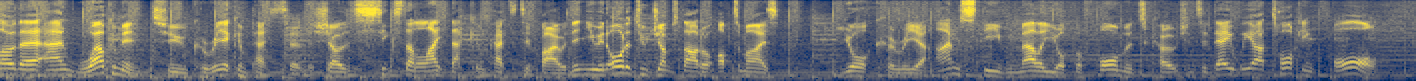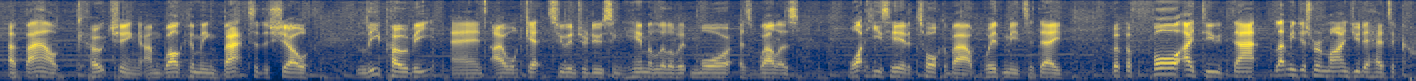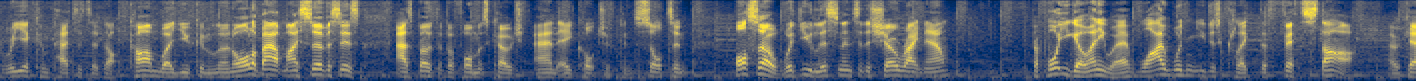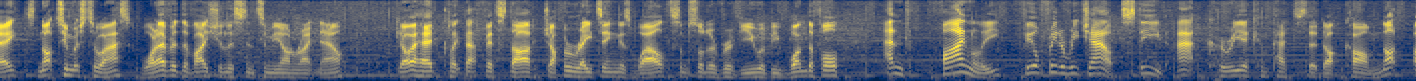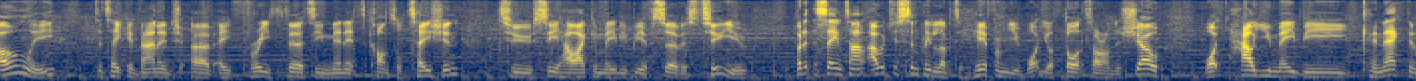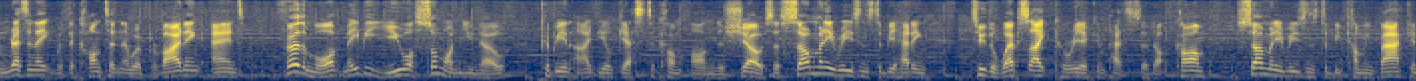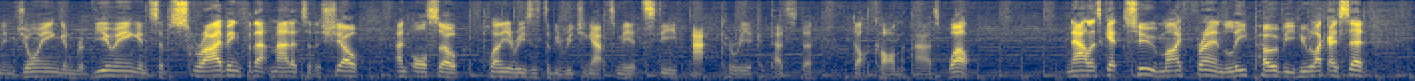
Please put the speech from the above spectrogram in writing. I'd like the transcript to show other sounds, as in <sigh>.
Hello there, and welcome in to Career Competitor, the show that seeks to light that competitive fire within you in order to jumpstart or optimize your career. I'm Steve Meller, your performance coach, and today we are talking all about coaching. I'm welcoming back to the show Lee Povey, and I will get to introducing him a little bit more as well as what he's here to talk about with me today. But before I do that, let me just remind you to head to careercompetitor.com where you can learn all about my services as both a performance coach and a culture consultant. Also, with you listening to the show right now, before you go anywhere, why wouldn't you just click the fifth star? Okay, it's not too much to ask. Whatever device you're listening to me on right now, go ahead, click that fifth star, drop a rating as well. Some sort of review would be wonderful. And finally, feel free to reach out, steve at careercompetitor.com, not only to take advantage of a free 30 minute consultation to see how I can maybe be of service to you, but at the same time, I would just simply love to hear from you what your thoughts are on the show, what how you maybe connect and resonate with the content that we're providing, and furthermore, maybe you or someone you know could be an ideal guest to come on the show. So, so many reasons to be heading to the website, careercompetitor.com. So many reasons to be coming back and enjoying and reviewing and subscribing for that matter to the show. And also plenty of reasons to be reaching out to me at steve at careercompetitor.com as well. Now let's get to my friend Lee Povey, who, like I said,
